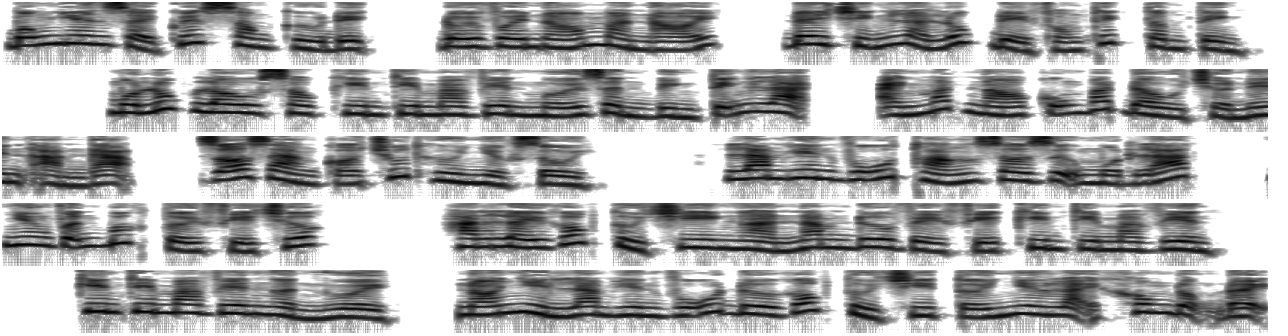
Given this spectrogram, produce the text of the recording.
Bỗng nhiên giải quyết xong cừu địch, đối với nó mà nói, đây chính là lúc để phóng thích tâm tình. Một lúc lâu sau Kim Ti Ma Viên mới dần bình tĩnh lại, ánh mắt nó cũng bắt đầu trở nên ảm đạm, rõ ràng có chút hư nhược rồi. Lam Hiên Vũ thoáng do dự một lát, nhưng vẫn bước tới phía trước. Hắn lấy gốc tử chi ngàn năm đưa về phía Kim Ti Ma Viên. Kim Ti Ma Viên ngẩn người, nó nhìn Lam Hiên Vũ đưa gốc tử chi tới nhưng lại không động đậy,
